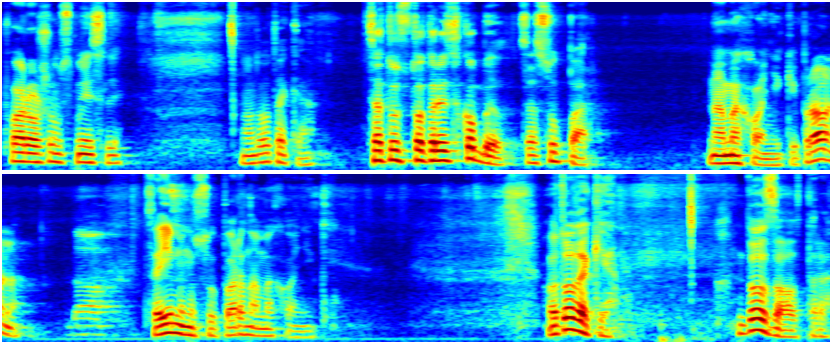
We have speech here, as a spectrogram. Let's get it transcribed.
в хорошому смислі. Ну, то таке. Це тут 130 кобил, це супер. На механіки, правильно? Да. Це іменно супер на механіки. Ото таке. До завтра.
